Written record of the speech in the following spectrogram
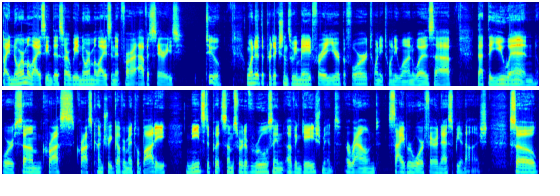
by normalizing this, are we normalizing it for our adversaries too? One of the predictions we made for a year before 2021 was uh, that the UN or some cross cross country governmental body needs to put some sort of rules in of engagement around cyber warfare and espionage. So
